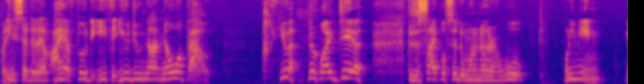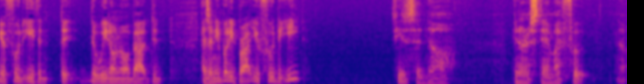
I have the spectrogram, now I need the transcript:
But he said to them, I have food to eat that you do not know about. You have no idea. The disciples said to one another, Well, what do you mean you have food to eat that, that, we don't know about? Did, has anybody brought you food to eat? Jesus said, No, you don't understand my food. No.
